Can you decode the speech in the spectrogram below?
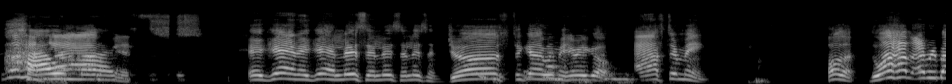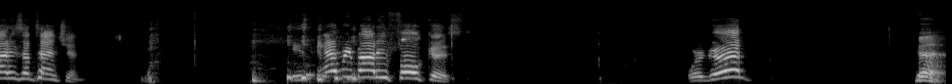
What How happened? Again, again, listen, listen, listen. Just together with me. Here we go. After me. Hold on. Do I have everybody's attention? Is everybody focused? We're good? Good.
